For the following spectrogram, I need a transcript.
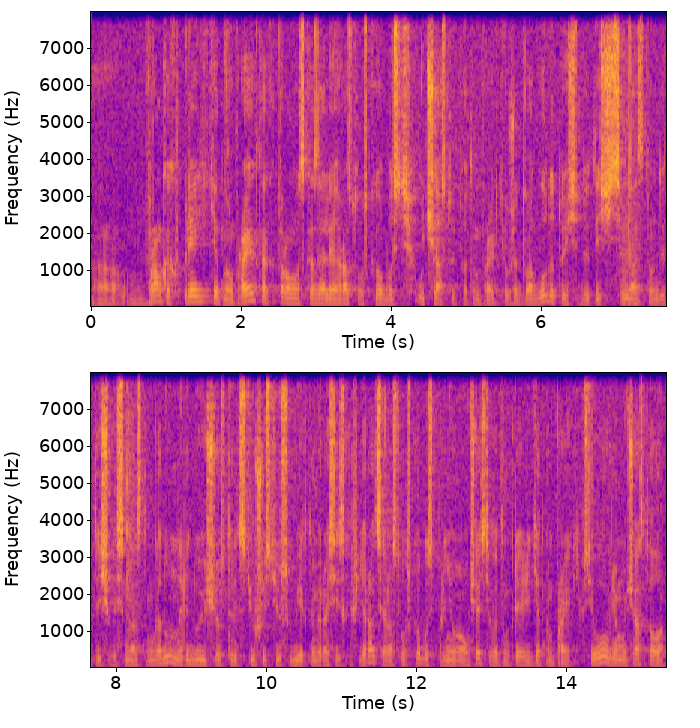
В рамках приоритетного проекта, о котором вы сказали, Ростовская область участвует в этом проекте уже два года, то есть в 2017-2018 году, наряду еще с 36 субъектами Российской Федерации, Ростовская область приняла участие в этом приоритетном проекте. Всего в нем участвовало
